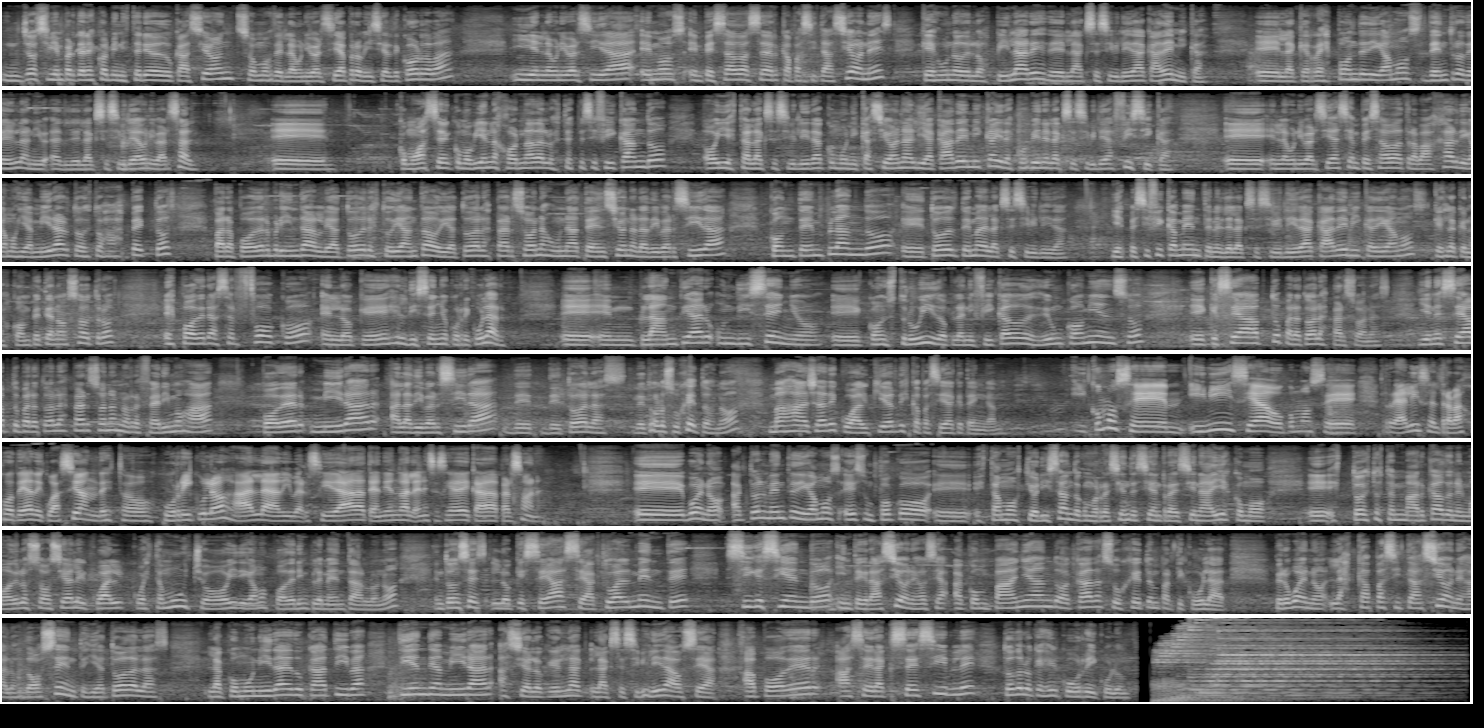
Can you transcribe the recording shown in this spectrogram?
yo si bien pertenezco al Ministerio de Educación, somos de la Universidad Provincial de Córdoba y en la universidad hemos empezado a hacer capacitaciones, que es uno de los pilares de la accesibilidad académica, eh, la que responde, digamos, dentro de la, accesibilidad universal. Eh, como, hace, como bien la jornada lo está especificando, hoy está la accesibilidad comunicacional y académica y después viene la accesibilidad física. Eh, en la universidad se ha empezado a trabajar, digamos, y a mirar todos estos aspectos para poder brindarle a todo el estudiantado y a todas las personas una atención a la diversidad, contemplando eh, todo el tema de la accesibilidad. Y específicamente en el de la accesibilidad académica, digamos, que es la que nos compete a nosotros, es poder hacer foco en lo que es el diseño curricular. Eh, en plantear un diseño eh, construido, planificado desde un comienzo, eh, que sea apto para todas las personas. Y en ese apto para todas las personas nos referimos a poder mirar a la diversidad de, todas las, de todos los sujetos, ¿no? más allá de cualquier discapacidad que tengan. ¿Y cómo se inicia o cómo se realiza el trabajo de adecuación de estos currículos a la diversidad atendiendo a la necesidad de cada persona? Eh, bueno, actualmente digamos es un poco, eh, estamos teorizando, como recién decían recién ahí, es como eh, todo esto está enmarcado en el modelo social, el cual cuesta mucho hoy, digamos, poder implementarlo. Entonces, lo que se hace actualmente sigue siendo integraciones, o sea, acompañando a cada sujeto en particular. Pero bueno, las capacitaciones a los docentes y a toda la comunidad educativa tiende a mirar hacia lo que es la, la accesibilidad, o sea, a poder hacer accesible todo lo que es el currículum.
